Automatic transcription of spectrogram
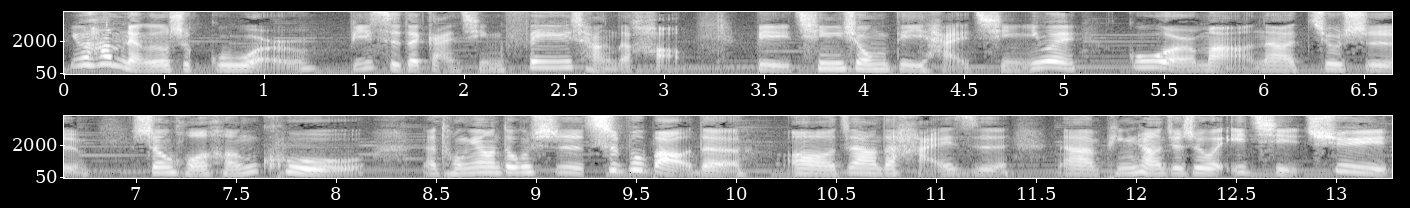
因为他们两个都是孤儿，彼此的感情非常的好，比亲兄弟还亲。因为孤儿嘛，那就是生活很苦，那同样都是吃不饱的哦，这样的孩子，那平常就是会一起去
